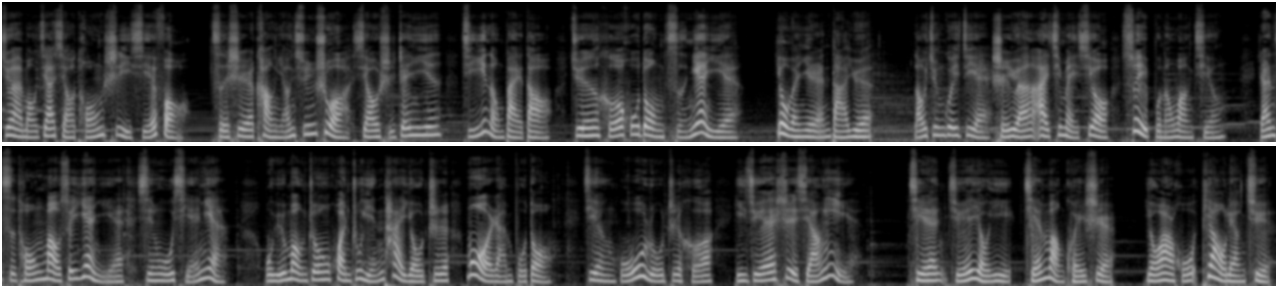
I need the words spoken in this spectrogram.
君爱某家小童，是以邪否？此事抗阳熏硕，消食真阴，极能拜道。君何乎动此念也？”又闻一人答曰：“劳君归戒，时缘爱其美秀，遂不能忘情。”然此童貌虽艳也，心无邪念。吾于梦中唤诸淫态有之，默然不动，竟无如之何，以觉是祥矣。其人绝有意，前往魁氏，有二胡跳梁去。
